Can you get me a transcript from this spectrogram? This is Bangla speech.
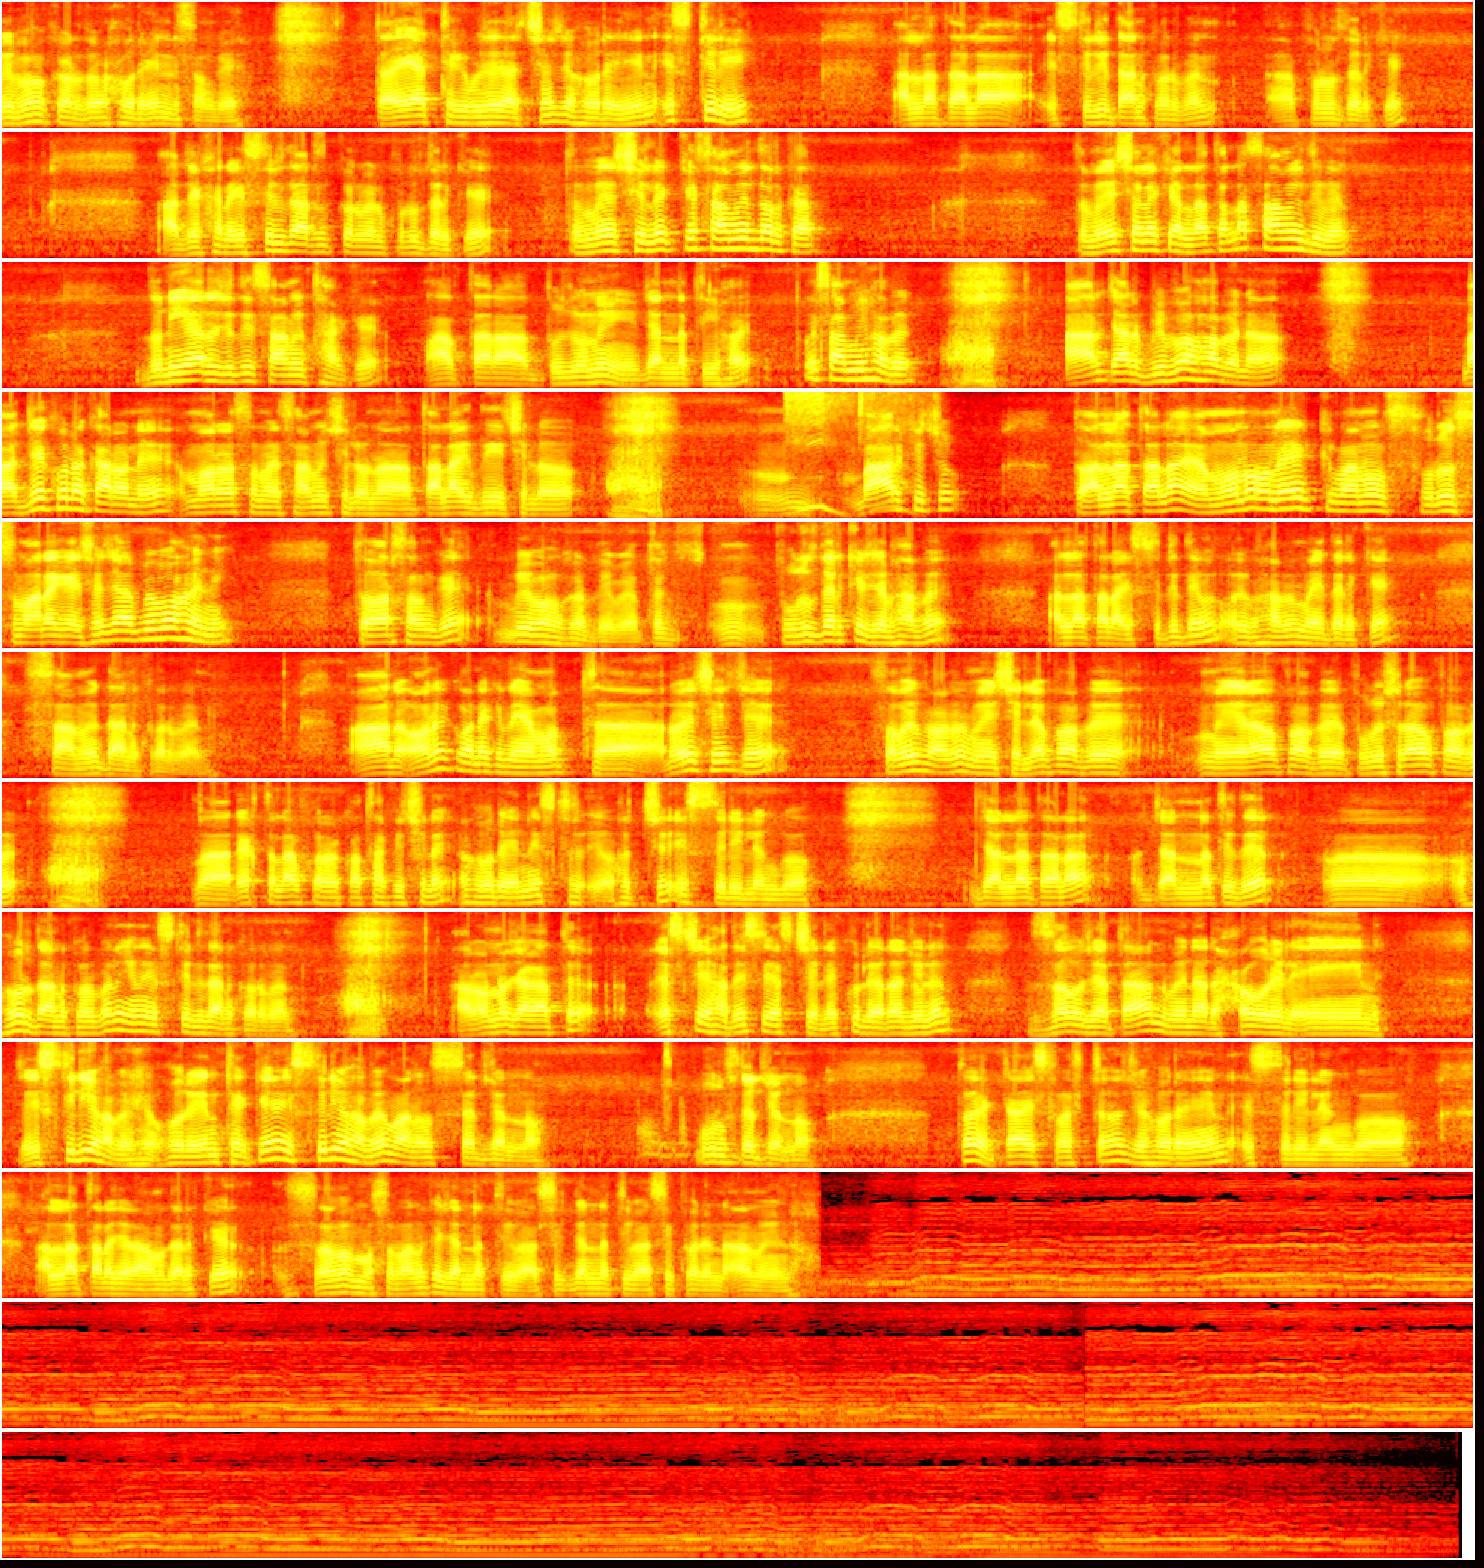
বিবাহ করে দেবো হরিনের সঙ্গে। তাই এর থেকে বোঝা যাচ্ছে যে হরিণ স্ত্রী, আল্লাহ তালা স্ত্রী দান করবেন পুরুষদেরকে। আর যেখানে স্ত্রী দান করবেন পুরুষদেরকে, তো মেয়ে ছেলেকে স্বামীর দরকার। তো মেয়ে ছেলেকে আল্লাহ তালা স্বামী দিবেন। দুনিয়ার যদি স্বামী থাকে, আর তারা দুজনেই জান্নাতি হয়, তো স্বামী হবে। আর যার বিবাহ হবে না, বা যে কোনো কারণে মরার সময় স্বামী ছিল না, তালাক দিয়েছিল, বা আর কিছু, তো আল্লাহ তালা এমনও অনেক মানুষ, পুরুষ মারা গেছে যার বিবাহ হয়নি, তো ওর সঙ্গে বিবাহ করে দেবে। তো পুরুষদেরকে যেভাবে আল্লাহ তালা স্ত্রী দেবেন, ওইভাবে মেয়েদেরকে স্বামী দান করবেন। আর অনেক অনেক নিয়ামত রয়েছে যে সবাই পাবে মেয়ে ছেলেও পাবে মেয়েরাও পাবে পুরুষরাও পাবে আর একতলাভ করার কথা কিছু নেই। হরেন হচ্ছে স্ত্রীলিঙ্গ। যে আল্লাহ তালা জান্নাতিদের হুর দান করবেন এখানে স্ত্রী দান করবেন। আর অন্য জায়গাতে এসছে হাদিসে এসছে, লেখুলে রাজুলেন জৌজাতান মিনার হৌরেল ইন যে স্ত্রী হবে হরেন থেকে স্ত্রী হবে মানুষের জন্য, পুরুষদের জন্য। তো এটা স্পষ্ট যে হরেন স্ত্রীলিঙ্গ আল্লাহ তালা যেন আমাদেরকে সব মুসলমানকে জান্নাতিবাসী জান্নাতিবাসী করেন আমিন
